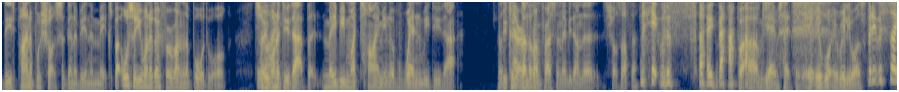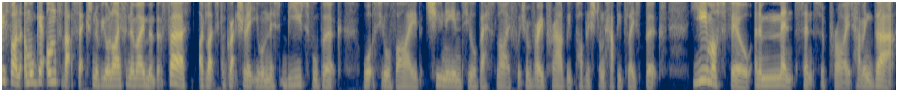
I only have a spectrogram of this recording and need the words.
these pineapple shots are going to be in the mix. But also, you want to go for a run on the boardwalk, so Do you want to do that. But maybe my timing of when we do that. Was we could have done the terrible. run first and maybe done the shots after. It was so bad. But um, yeah, it was hectic. It, it, it really was. But it was so fun, and we'll get onto that section of your life in a moment. But first, I'd like to congratulate you on this beautiful book, What's Your Vibe? Tuning into Your Best Life, which I'm very proud we published on Happy Place Books. You must feel an immense sense of pride having that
